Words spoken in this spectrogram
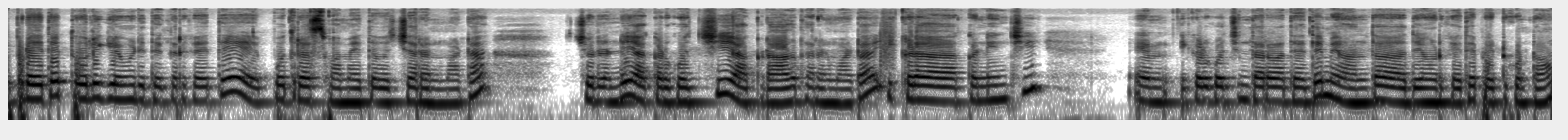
ఇప్పుడైతే తోలిగేమిడి దగ్గరికి అయితే స్వామి అయితే వచ్చారనమాట చూడండి అక్కడికి వచ్చి అక్కడ ఆగుతారనమాట ఇక్కడ అక్కడి నుంచి ఇక్కడికి వచ్చిన తర్వాత అయితే మేమంతా దేవుడికి అయితే పెట్టుకుంటాం.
